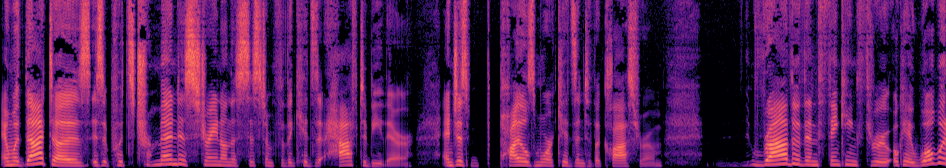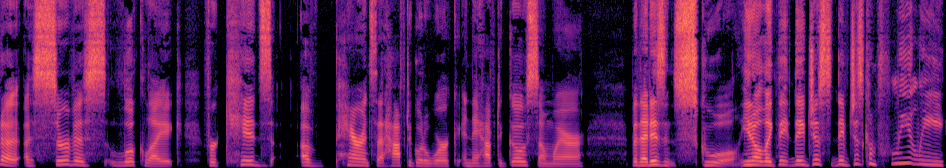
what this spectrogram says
And what that does is it puts tremendous strain on the system for the kids that have to be there and just piles more kids into the classroom. Rather than thinking through, okay, what would a, a service look like for kids of parents that have to go to work and they have to go somewhere, but that isn't school? You know, like they, they just they've just completely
